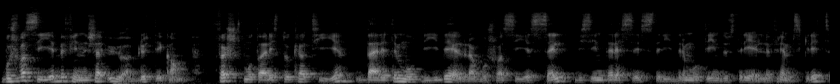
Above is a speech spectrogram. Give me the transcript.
Bourgeoisiet befinner seg uavbrutt i kamp, først mot aristokratiet, deretter mot de deler av bourgeoisiet selv hvis interesser strider mot de industrielle fremskritt,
